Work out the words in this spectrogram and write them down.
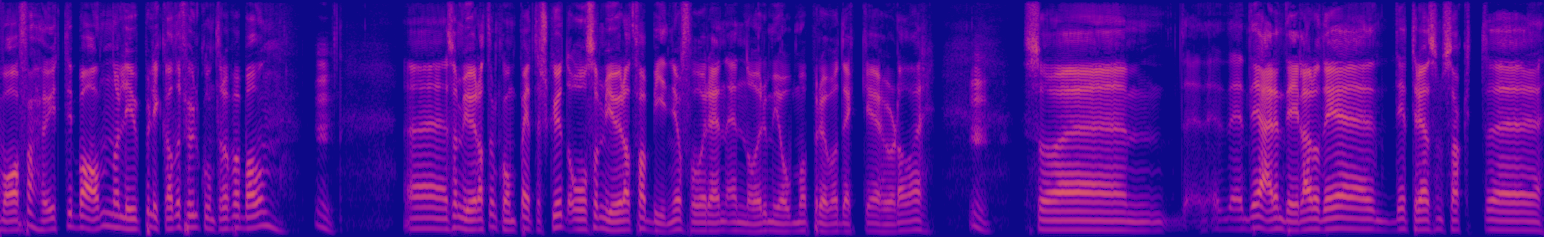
var for høyt i banen når Liverpool ikke hadde full kontroll på ballen. Mm. Eh, som gjør at de kommer på etterskudd, og som gjør at Fabinho får en enorm jobb med å prøve å dekke høla der. Mm. Så eh, det, er en del her, og det, det tror jeg som sagt eh,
